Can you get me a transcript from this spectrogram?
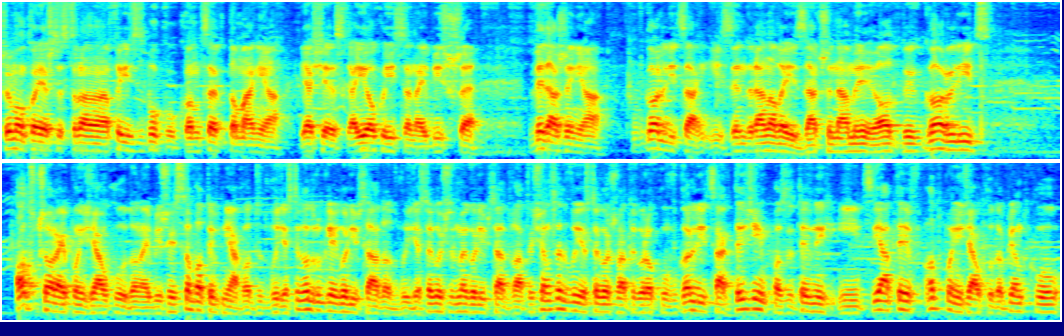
Szymon Konieczny, strona na Facebooku, Koncertomania, Jasielska i okolice najbliższe wydarzenia w Gorlicach i Zindranowej. Zaczynamy od Gorlic. Od wczoraj poniedziałku do najbliższej soboty w dniach od 22 lipca do 27 lipca 2024 roku w Gorlicach tydzień pozytywnych inicjatyw. Od poniedziałku do piątku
